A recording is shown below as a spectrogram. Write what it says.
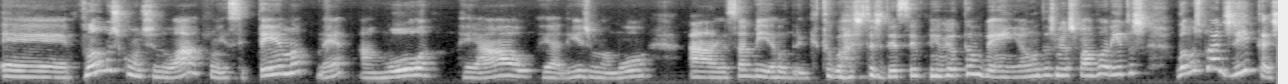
é, vamos continuar com esse tema, né? Amor real, realismo, amor. Ah, eu sabia, Rodrigo, que tu gostas desse filme, eu também. É um dos meus favoritos. Vamos para dicas.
